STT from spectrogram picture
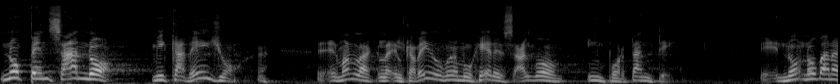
No pensando mi cabello. Hermano, el cabello de una mujer es algo importante. Eh, no, no van a,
